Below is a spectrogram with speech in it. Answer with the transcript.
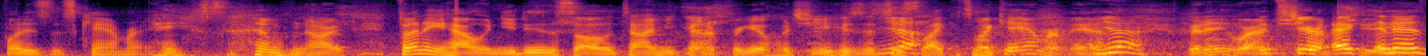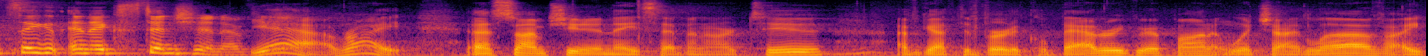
what is this camera? Hey, seminar. Funny how when you do this all the time, you kind of forget what you use. It's Yeah. just like it's my camera, man. Yeah. But anyway, It's your I'm ex- and it's an extension of yeah, right. Uh, so I'm shooting an A7R2. I've got the vertical battery grip on it, which I love. I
